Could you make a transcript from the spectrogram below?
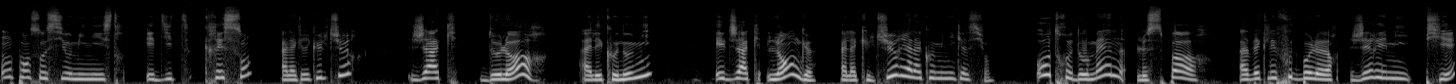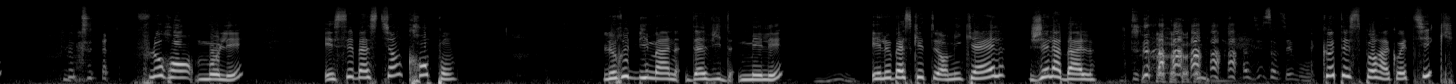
On pense aussi au ministre Édith Cresson à l'agriculture, Jacques Delors à l'économie et Jack Lang à la culture et à la communication. Autre domaine, le sport, avec les footballeurs Jérémy Pied, Florent Mollet et Sébastien Crampon. Le rugbyman David Mélé et le basketteur Michael J'ai la balle. Côté sport aquatique,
